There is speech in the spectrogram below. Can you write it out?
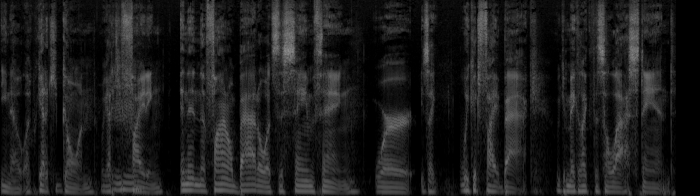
you know like we gotta keep going we gotta keep mm-hmm. fighting and then the final battle it's the same thing where he's like we could fight back. We could make like this a last stand,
